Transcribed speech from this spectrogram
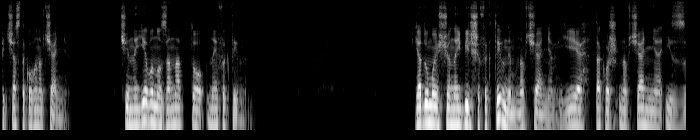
під час такого навчання? Чи не є воно занадто неефективним? Я думаю, що найбільш ефективним навчанням є також навчання із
